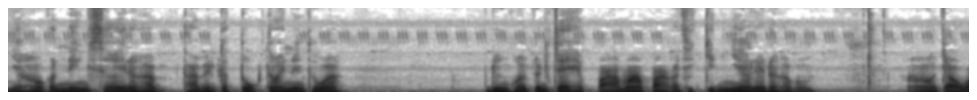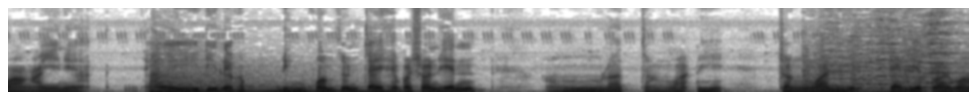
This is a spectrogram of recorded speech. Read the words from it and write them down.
เงี้ยเฮาก็นิ่งเฉยนะครับถ้าเป็นกระตุกหน่อยนึงคือว่า ดึงความสนใจให้ปลามาปลาก็สิกินเงี้ยเลยนะครับ ผมเอาเจ้าว่าไงเนี่ย เอ้ยดีเลยครับ ดึงความสนใจให้ปลาช่อนเห็นเอาแล้วจังหวะนี่จังหวะนี่จะเรียบร้อยว่า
